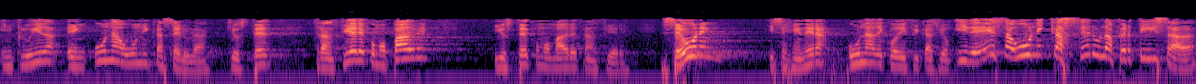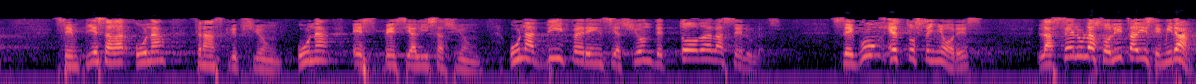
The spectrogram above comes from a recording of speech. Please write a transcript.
incluida en una única célula que usted transfiere como padre y usted como madre transfiere. Se unen y se genera una decodificación. Y de esa única célula fertilizada, se empieza a dar una transcripción, una especialización, una diferenciación de todas las células. Según estos señores, la célula solita dice, mira,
